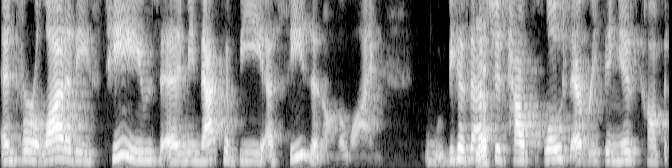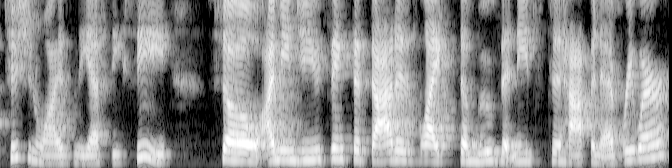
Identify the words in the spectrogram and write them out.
And for a lot of these teams, I mean, that could be a season on the line because that's yeah. just how close everything is competition wise in the SEC. So, I mean, do you think that that is like the move that needs to happen everywhere?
